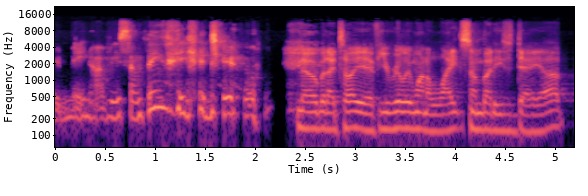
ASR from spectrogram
It may not be something they could do. No, but I tell you, if you really want to light somebody's day up,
